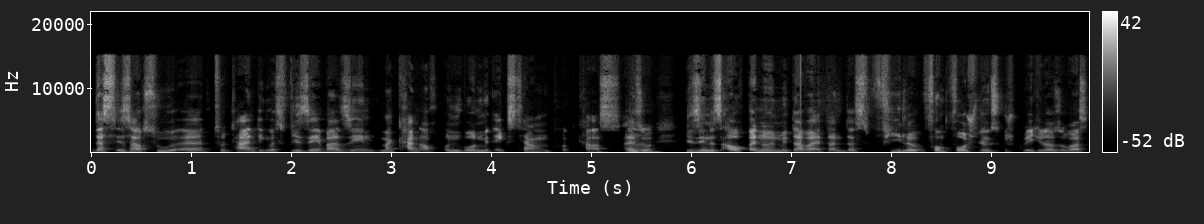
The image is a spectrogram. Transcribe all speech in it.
das ist auch so äh, total ein Ding, was wir selber sehen. Man kann auch unboden mit externen Podcasts. Also mhm. wir sehen es auch bei neuen Mitarbeitern, dass viele vom Vorstellungsgespräch oder sowas,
